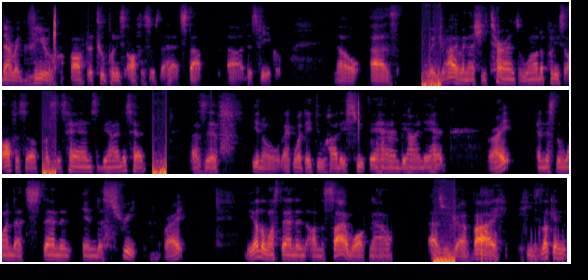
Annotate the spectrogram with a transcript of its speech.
direct view of the two police officers that had stopped uh, this vehicle. Now, as we're driving, as she turns, one of the police officer puts his hands behind his head, as if you know, like what they do, how they sweep their hand behind their head, right? And it's the one that's standing in the street, right? The other one standing on the sidewalk now. As we drive by, he's looking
